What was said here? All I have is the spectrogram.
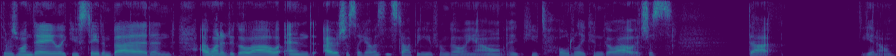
there was one day like you stayed in bed and i wanted to go out. And i was just like i wasn't stopping you from going out. Like you totally can go out. It's just that you know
